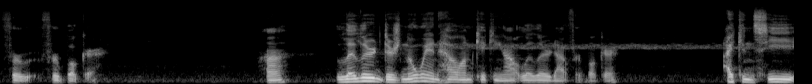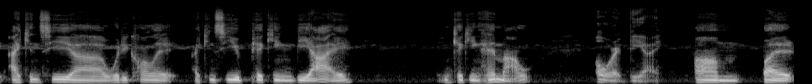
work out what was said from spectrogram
for for booker? Huh? Lillard there's no way in hell i'm kicking out lillard out for booker I can see I can see uh what do you call it? I can see you picking BI and kicking him out. Oh, right, Bi. Um, but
